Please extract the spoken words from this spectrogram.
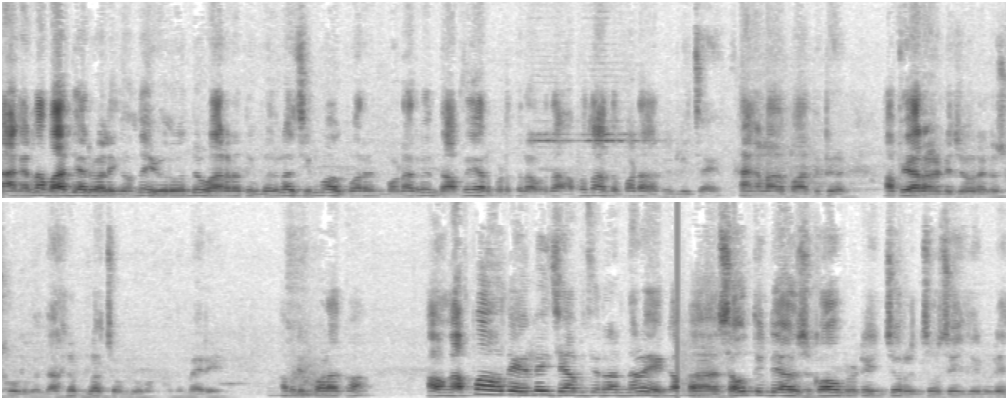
நாங்கள்லாம் வாத்தியார் வேலைக்கு வந்து இவர் வந்து வர்றதுக்கு பதிலாக சினிமாவுக்கு போகிறேன்னு போனார். இந்த அவ்வையார் படத்தில் அவர் தான். அப்போ தான் அந்த படம் ரிலீஸ் ஆகிடும் நாங்கள்லாம் அதை பார்த்துட்டு அவ்வையார் ஆண்டு எங்கள் ஸ்கூலுக்கு வந்தார் அப்படிலாம் சொல்லுவோம். அந்த மாதிரி. அப்படி பழக்கம். அவங்க அப்பா வந்து எல்ஐசி ஆஃபீஸராக இருந்தாலும் எங்கள் அப்பா சவுத் இந்தியா கோஆப்ரேட்டிவ் இன்சூரன்ஸ் சொசைட்டியினுடைய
